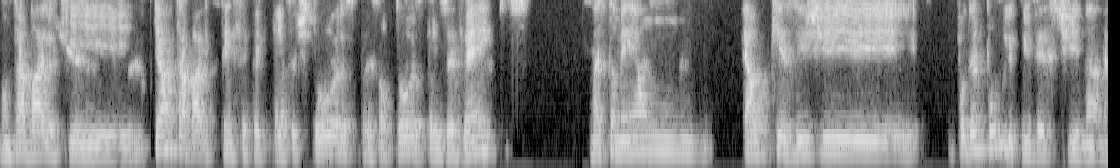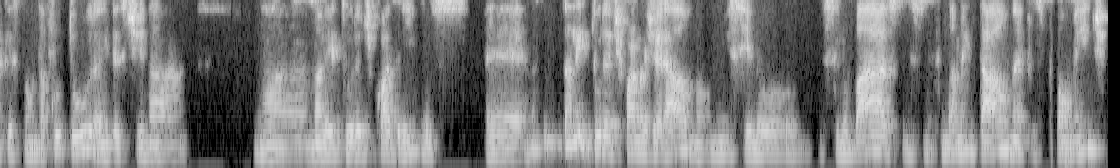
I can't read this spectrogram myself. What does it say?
um trabalho que, que é um trabalho que tem que ser feito pelas editoras, pelos autores, pelos eventos, mas também é um é algo que exige o poder público investir na, na questão da cultura, investir na, na, na leitura de quadrinhos é, da leitura de forma geral, no, no ensino, ensino básico, no ensino fundamental, né, principalmente,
